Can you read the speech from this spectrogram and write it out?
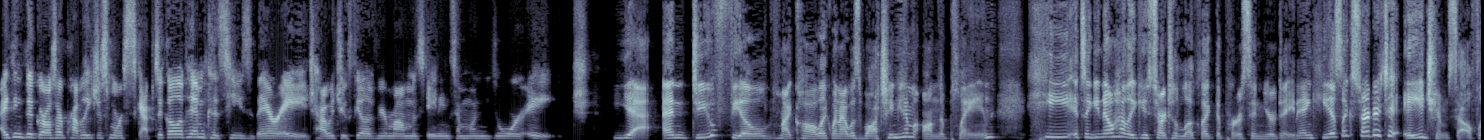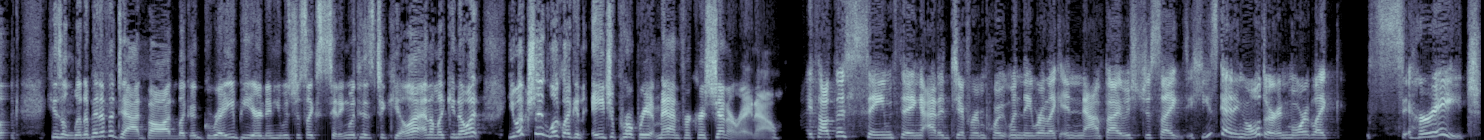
I think the girls are probably just more skeptical of him because he's their age. How would you feel if your mom was dating someone your age? Yeah. And do you feel my call like when I was watching him on the plane, he it's like you know how like you start to look like the person you're dating? He has like started to age himself. Like he's a little bit of a dad bod, like a gray beard, and he was just like sitting with his tequila. And I'm like, you know what? You actually look like an age appropriate man for Kris Jenner right now. I thought the same thing at a different point when they were like in Napa. I was just like, he's getting older and more like her age.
